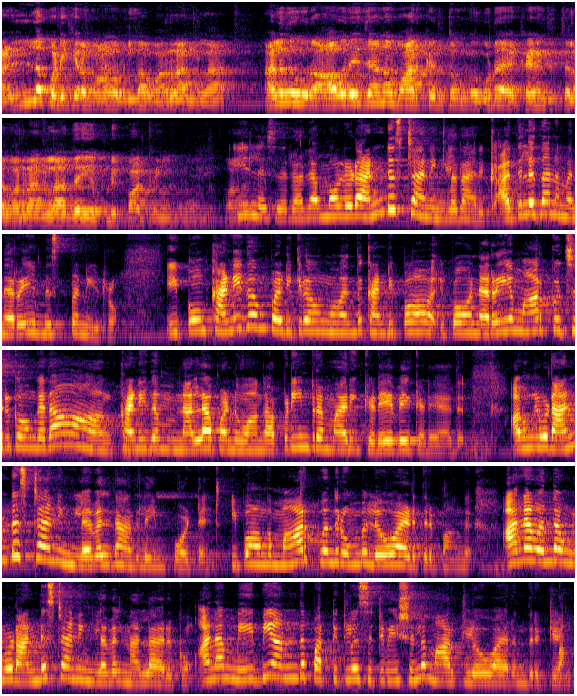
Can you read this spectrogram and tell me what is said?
நல்ல படிக்கிற மாணவர்கள் தான் வர்றாங்களா? அல்லது ஒரு ஆவரேஜான மார்க் எடுத்தவங்க கூட கணிதத்தில் வர்றாங்களா? அதை எப்படி பார்க்குறீங்க மேடம் இல்லை சார் அது நம்மளோட அண்டர்ஸ்டாண்டிங்கில் தான் இருக்குது அதில் தான் நம்ம நிறைய மிஸ் பண்ணிடுறோம். இப்போ கணிதம் படிக்கிறவங்க வந்து கண்டிப்பாக இப்போ நிறைய மார்க் வச்சுருக்கவங்க தான் கணிதம் நல்லா பண்ணுவாங்க அப்படின்ற மாதிரி கிடையவே கிடையாது. அவங்களோட அண்டர்ஸ்டாண்டிங் லெவல் தான் அதில் இம்பார்ட்டன்ட் இப்போ அவங்க மார்க் வந்து ரொம்ப லோவாக எடுத்திருப்பாங்க. ஆனால் வந்து அவங்களோட அண்டர்ஸ்டாண்டிங் லெவல் நல்லா இருக்கும். ஆனால் மேபி அந்த பர்டிகுலர் சுச்சுவேஷனில் மார்க் லோவாக இருந்திருக்கலாம்.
